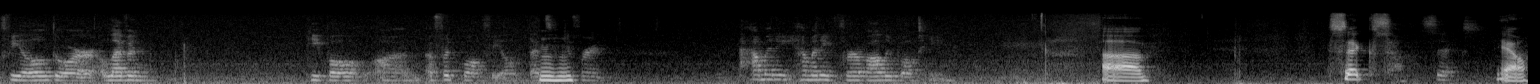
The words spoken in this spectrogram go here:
field or 11 people on a football field. That's Mhm. different. How many, how many for a volleyball team? Um, six. six. Yeah,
